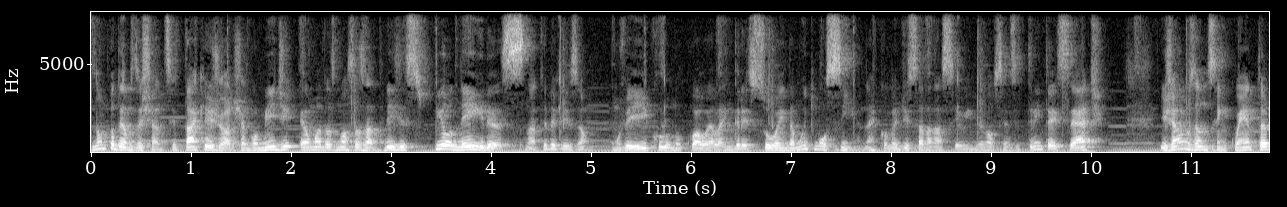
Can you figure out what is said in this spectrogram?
Não podemos deixar de citar que Georgia Gomide é uma das nossas atrizes pioneiras na televisão, um veículo no qual ela ingressou ainda muito mocinha, né? Como eu disse, ela nasceu em 1937 e já nos anos 50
